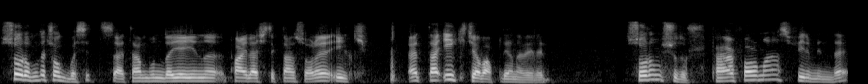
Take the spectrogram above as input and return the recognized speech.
Sorum da çok basit. Zaten bunda yayını paylaştıktan sonra ilk hatta ilk cevaplayana verelim. Sorum şudur. Performans filminde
